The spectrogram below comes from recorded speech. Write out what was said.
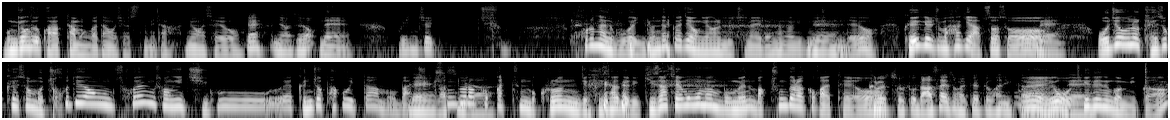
문경수 과학탐험가 나오셨습니다. 안녕하세요. 네, 안녕하세요. 네, 우리 이제 지금 코로나19가 이런 데까지 영향을 미치나 이런 생각이 좀 네. 드는데요. 그 얘기를 좀 하기 앞서서 네. 어제 오늘 계속해서 뭐 초대형 소행성이 지구에 근접하고 있다, 뭐 마치 네, 충돌할 맞습니다. 것 같은 뭐 그런 이제 기사들이 기사 제목만 보면 막 충돌할 것 같아요. 그렇죠. 또 나사에서 발표했다고 하니까. 네, 이거 어떻게 네. 되는 겁니까?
